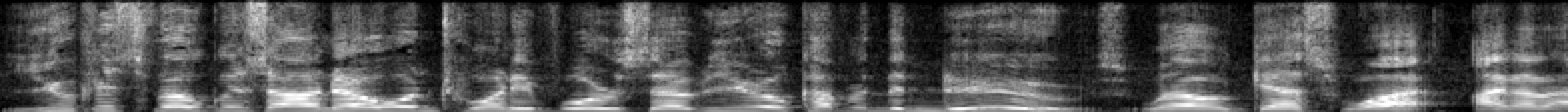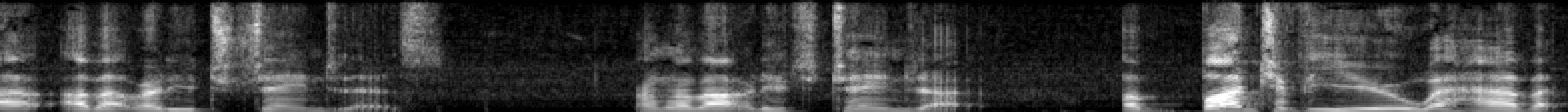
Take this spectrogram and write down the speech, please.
you just focus on Owen 24 7. You don't cover the news. Well, guess what? I'm about, about ready to change this. I'm about ready to change that. A bunch of you have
